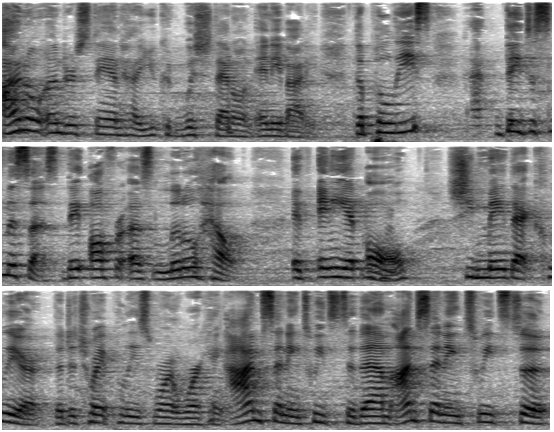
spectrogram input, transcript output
I don't understand how you could wish that on anybody. The police, they dismiss us. They offer us little help, if any at mm-hmm. all. She made that clear. The Detroit police weren't working. I'm sending tweets to them. I'm sending tweets to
